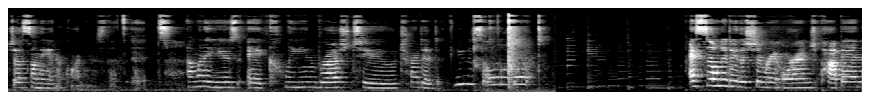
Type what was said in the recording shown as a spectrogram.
just on the inner corners, that's it. I'm gonna use a clean brush to try to diffuse a little bit. Still wanna do the shimmery orange pop in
